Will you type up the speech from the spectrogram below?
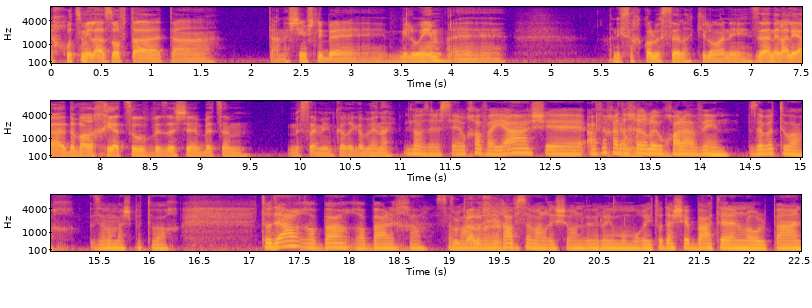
חוץ מלעזוב את האנשים שלי במילואים, אני סך הכל בסדר, כאילו אני, זה נראה לי הדבר הכי עצוב בזה שבעצם מסיימים כרגע בעיניי. לא, זה לסיים חוויה שאף אחד כן. אחר לא יוכל להבין. זה בטוח, זה ממש בטוח. תודה רבה רבה לך, תודה סמל, לכם. רב סמל ראשון במילואים עמרי, תודה שבאת אלינו לאולפן,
